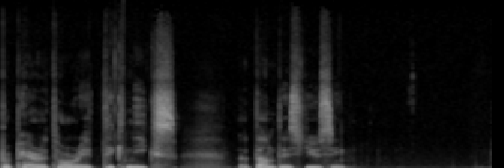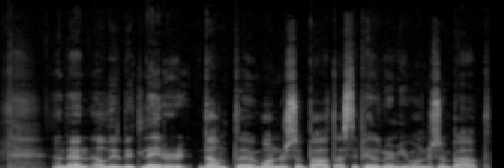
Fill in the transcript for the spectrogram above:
preparatory techniques that Dante is using. And then a little bit later, Dante wonders about, as the pilgrim, he wonders about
